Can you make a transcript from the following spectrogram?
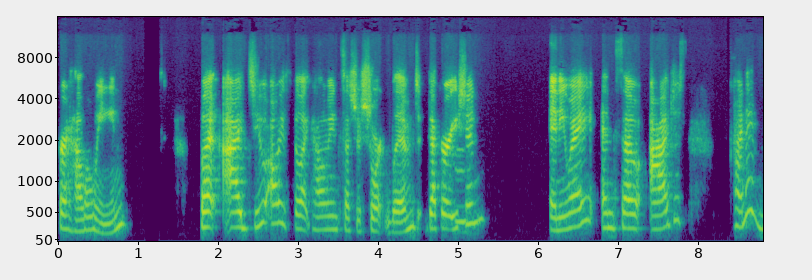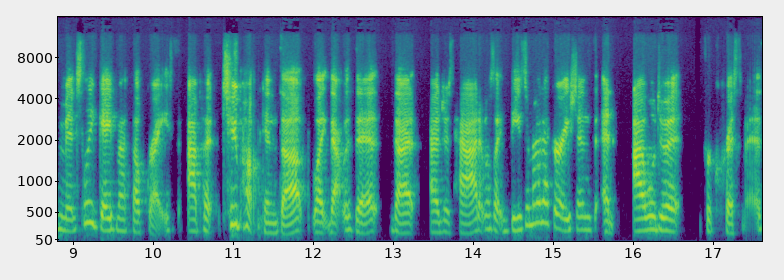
for Halloween. But I do always feel like Halloween's such a short-lived decoration mm-hmm. anyway. And so I just kind of mentally gave myself grace. I put two pumpkins up, like that was it that I just had. It was like, these are my decorations, and I will do it for Christmas,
